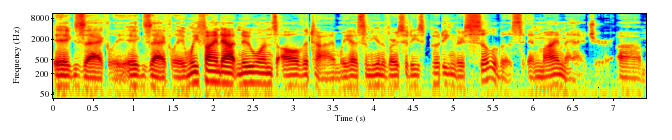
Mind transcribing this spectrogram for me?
Exactly, exactly. And we find out new ones all the time. We have some universities putting their syllabus in Mind Manager. Um,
